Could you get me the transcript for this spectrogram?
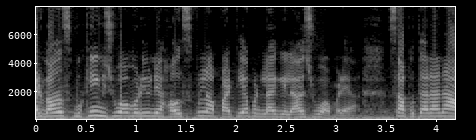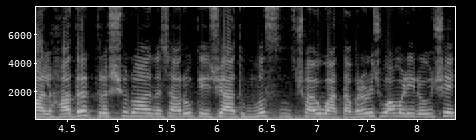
એડવાન્સ બુકિંગ જોવા મળ્યું અને હાઉસફુલના પાટિયા પણ લાગેલા જોવા મળ્યા. સાપુતારાના આહલાદક દ્રશ્યોનો આ નજારો કે જ્યાં ધુમ્મસ છાયું વાતાવરણ જોવા મળી રહ્યું છે,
